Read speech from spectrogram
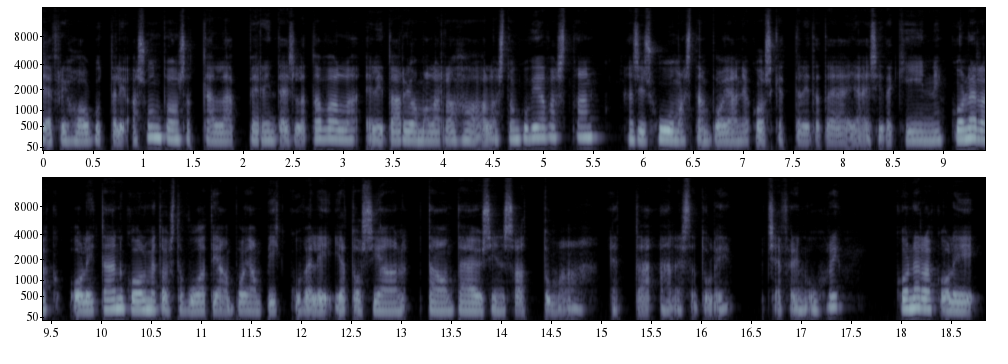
Jeffrey houkutteli asuntoonsa tällä perinteisellä tavalla, eli tarjoamalla rahaa alastonkuvia vastaan. Hän siis huumasi tämän pojan ja kosketteli tätä ja jäi siitä kiinni. Konerak oli tämän 13-vuotiaan pojan pikkuveli ja tosiaan tämä on täysin sattumaa, että hänestä tuli Jeffrin uhri. Konerak oli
